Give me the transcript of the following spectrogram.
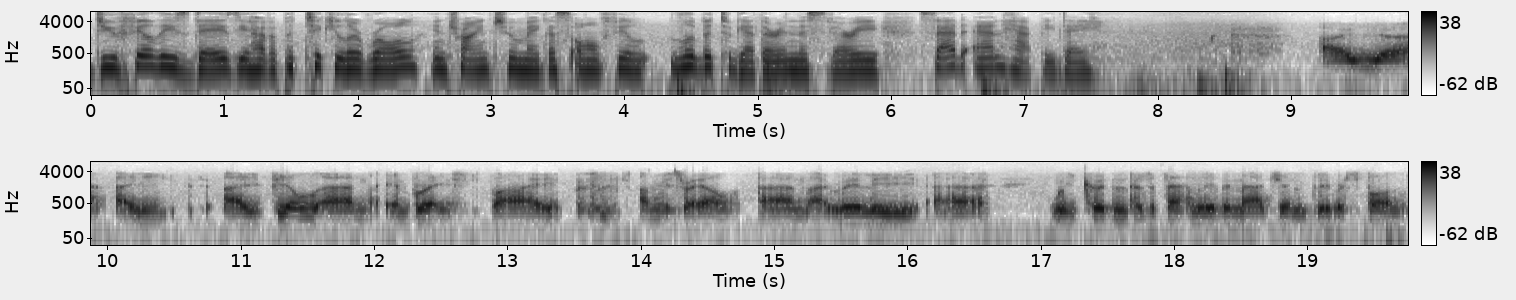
Do you feel these days you have a particular role in trying to make us all feel a little bit together in this very sad and happy day? I uh, I I feel um, embraced by Am Israel. Um, I really uh, we couldn't, as a family, have imagined the response.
